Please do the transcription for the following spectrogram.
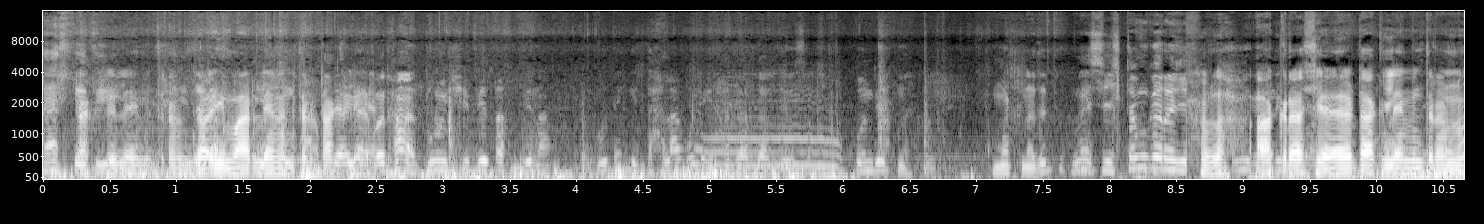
टाकलेलं आहे मित्रांनो जाळी मारल्यानंतर टाकले बरं, हा, दोनशे देत असली ना कुठे की दहाला कुठे हजार हजार दिवस कोण देत नाही? सिस्टम करायची. अकरा शेळ्या टाकल्या मित्रांनो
